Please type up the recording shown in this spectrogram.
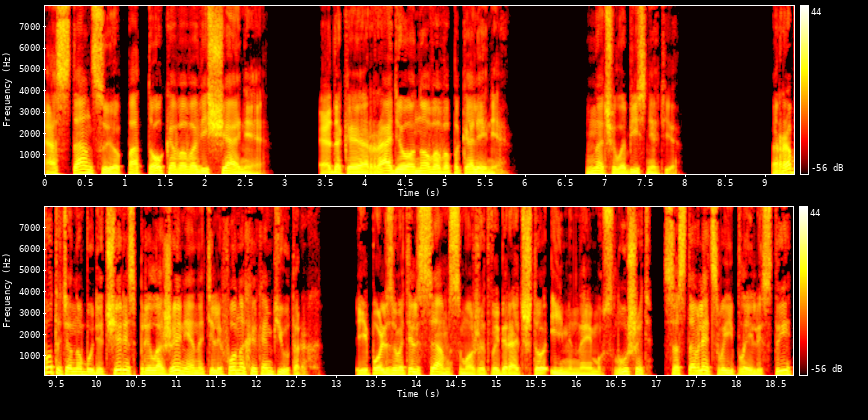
а станцию потокового вещания. Эдакое радио нового поколения. Начал объяснять я. Работать оно будет через приложения на телефонах и компьютерах, и пользователь сам сможет выбирать, что именно ему слушать, составлять свои плейлисты,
